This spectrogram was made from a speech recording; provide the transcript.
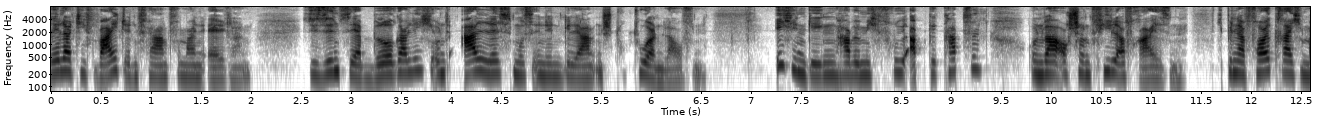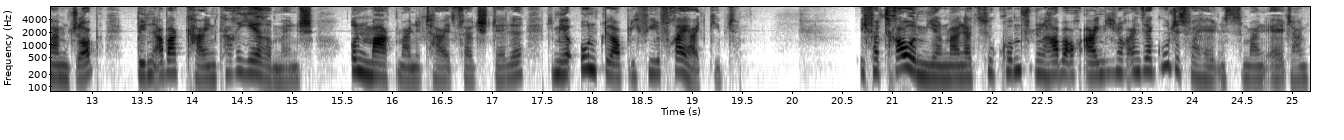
relativ weit entfernt von meinen Eltern. Sie sind sehr bürgerlich und alles muss in den gelernten Strukturen laufen. Ich hingegen habe mich früh abgekapselt und war auch schon viel auf Reisen. Ich bin erfolgreich in meinem Job, bin aber kein Karrieremensch und mag meine Teilzeitstelle, die mir unglaublich viel Freiheit gibt. Ich vertraue mir in meiner Zukunft und habe auch eigentlich noch ein sehr gutes Verhältnis zu meinen Eltern.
